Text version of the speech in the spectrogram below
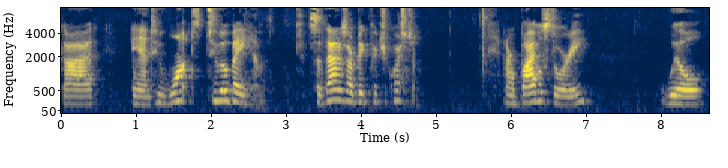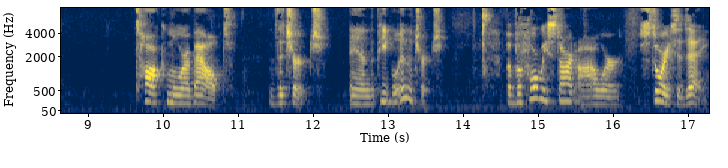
God and who want to obey Him. So that is our big picture question. And our Bible story will talk more about the church and the people in the church. But before we start our story today,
